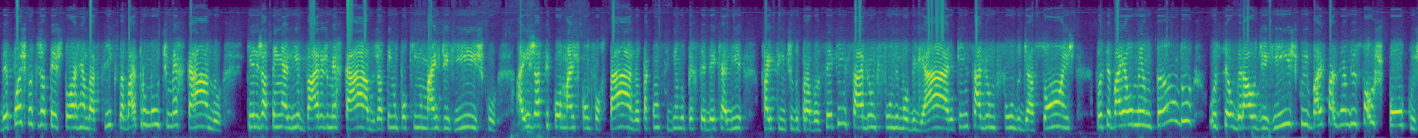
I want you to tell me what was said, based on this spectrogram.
Depois que você já testou a renda fixa, vai para o multimercado, que ele já tem ali vários mercados, já tem um pouquinho mais de risco, aí já ficou mais confortável, está conseguindo perceber que ali faz sentido para você. Quem sabe um fundo imobiliário, quem sabe um fundo de ações. Você vai aumentando o seu grau de risco e vai fazendo isso aos poucos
